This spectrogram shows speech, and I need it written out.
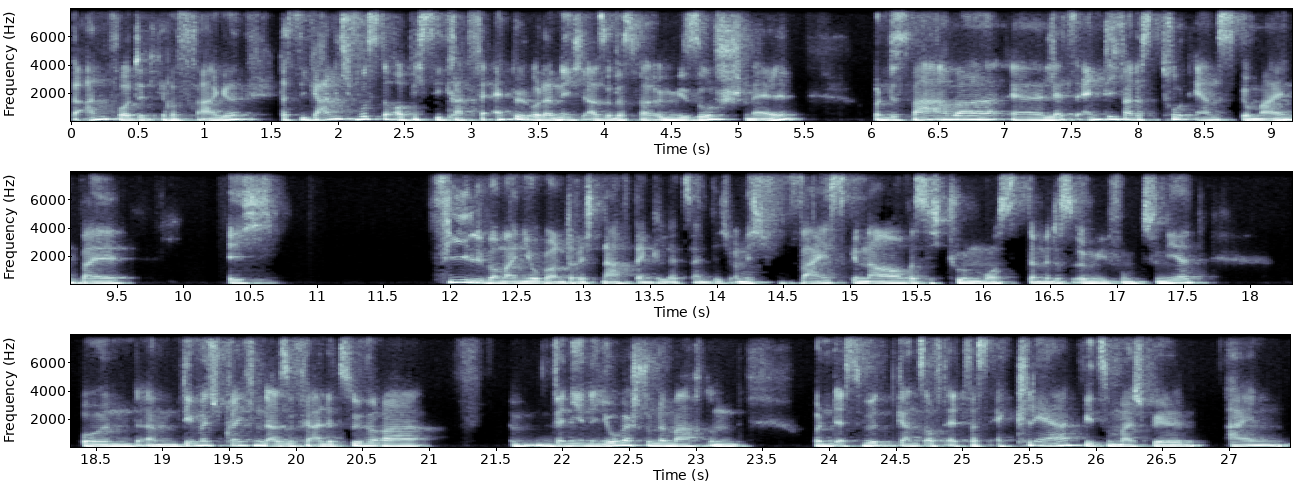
beantwortet, ihre Frage, dass sie gar nicht wusste, ob ich sie gerade veräpple oder nicht. Also das war irgendwie so schnell. Und es war aber, äh, letztendlich war das todernst gemeint, weil ich viel über meinen Yoga-Unterricht nachdenke letztendlich. Und ich weiß genau, was ich tun muss, damit es irgendwie funktioniert. Und ähm, dementsprechend, also für alle Zuhörer, wenn ihr eine Yogastunde macht und, und es wird ganz oft etwas erklärt, wie zum Beispiel ein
